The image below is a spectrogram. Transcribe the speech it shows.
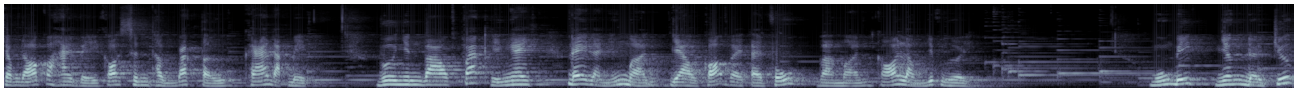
trong đó có hai vị có sinh thần bát tự khá đặc biệt. Vừa nhìn vào phát hiện ngay, đây là những mệnh giàu có về tài phú và mệnh có lòng giúp người. Muốn biết nhân đời trước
